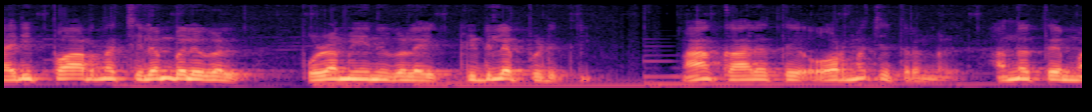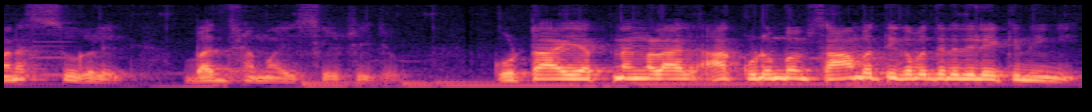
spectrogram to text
തരിപ്പാർന്ന ചിലമ്പലുകൾ പുഴമീനുകളെ കിടിലപ്പെടുത്തി. ആ കാലത്തെ ഓർമ്മചിത്രങ്ങൾ അന്നത്തെ മനസ്സുകളിൽ ഭദ്രമായി ശേഷിച്ചു. കൂട്ടായ യത്നങ്ങളാൽ ആ കുടുംബം സാമ്പത്തിക ഭദ്രതയിലേക്ക് നീങ്ങി.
